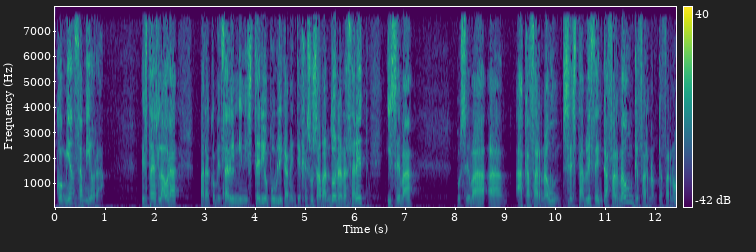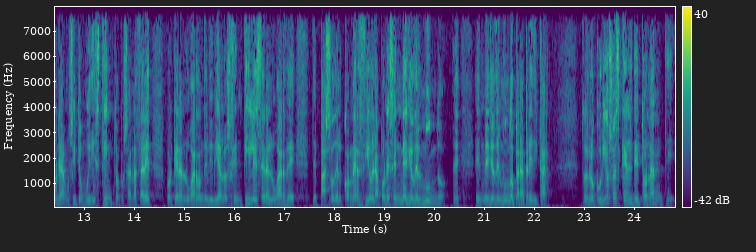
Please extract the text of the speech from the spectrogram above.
comienza mi hora. Esta es la hora para comenzar el ministerio públicamente. Jesús abandona Nazaret y se va pues se va a, Cafarnaún, se establece en Cafarnaún, que Cafarnaún era un sitio muy distinto pues a Nazaret, porque era el lugar donde vivían los gentiles, era el lugar de, paso del comercio, era ponerse en medio del mundo, ¿eh? en medio del mundo para predicar. Entonces lo curioso es que el detonante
